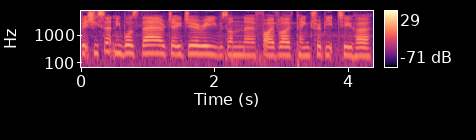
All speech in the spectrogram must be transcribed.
but she certainly was there. Jo Durie was on uh, Five Live paying tribute to her.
